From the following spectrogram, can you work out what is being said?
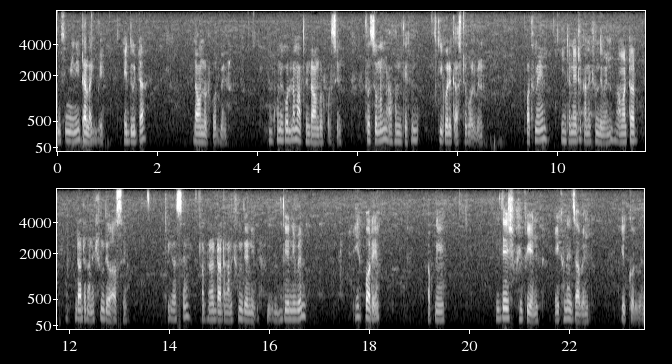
ইউসি মিনিটা লাগবে, এই দুইটা ডাউনলোড করবেন। মনে করলাম আপনি ডাউনলোড করছেন। তো চলুন এখন দেখুন কি করে কাজটা করবেন। প্রথমে ইন্টারনেটের কানেকশন দেবেন, আমারটা ডাটা কানেকশন দেওয়া আছে, ঠিক আছে? আপনারা ডাটা কানেকশন দিয়ে দিয়ে নেবেন। এরপরে আপনি দেশ ভিপিএন, এখানে যাবেন ক্লিক করবেন।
